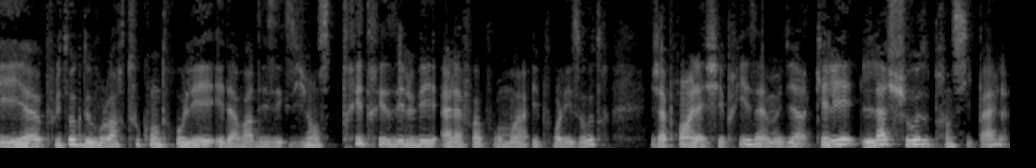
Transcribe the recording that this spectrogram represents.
Et euh, plutôt que de vouloir tout contrôler et d'avoir des exigences très très élevées à la fois pour moi et pour les autres, j'apprends à lâcher prise et à me dire quelle est la chose principale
